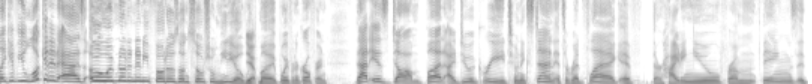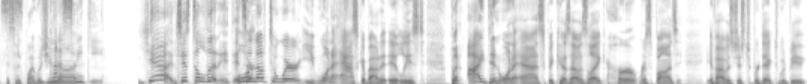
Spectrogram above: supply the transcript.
like if you look at it as oh I'm not in any photos on social media with Yep. my boyfriend or girlfriend. That is dumb, but I do agree to an extent. It's a red flag if they're hiding you from things. It's It's like, why would you kind of not- sneaky? Yeah, just a little. It, it's Or- enough to where you want to ask about it at least. But I didn't want to ask because I was like, her response, if I was just to predict, would be,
